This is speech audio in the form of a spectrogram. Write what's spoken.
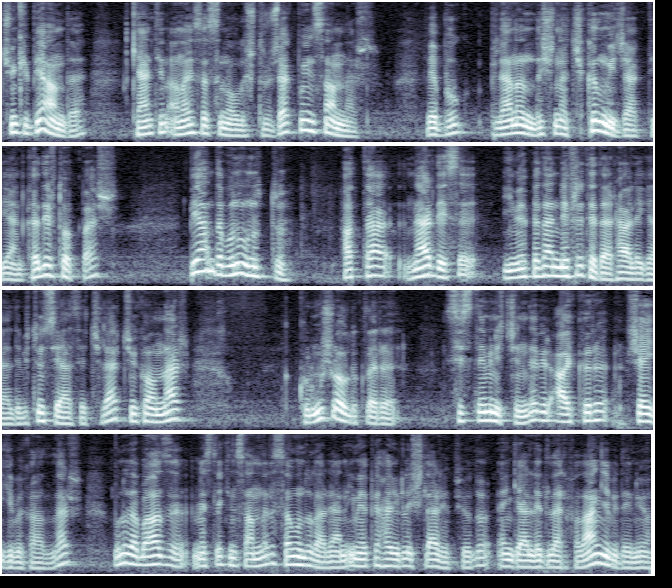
Çünkü bir anda kentin anayasasını oluşturacak bu insanlar ve bu planın dışına çıkılmayacak diyen Kadir Topbaş bir anda bunu unuttu. Hatta neredeyse İMP'den nefret eder hale geldi bütün siyasetçiler. Çünkü onlar kurmuş oldukları sistemin içinde bir aykırı şey gibi kaldılar. Bunu da bazı meslek insanları savundular. Yani İMP hayırlı işler yapıyordu, engellediler falan gibi deniyor.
